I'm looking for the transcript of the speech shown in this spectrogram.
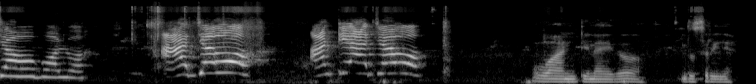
जाओ बोलवा. आ जाओ आंटी आ जाओ वो आंटी नाही ग. दुसरी आहे.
